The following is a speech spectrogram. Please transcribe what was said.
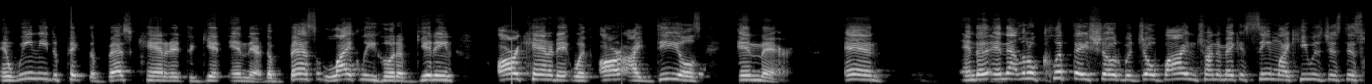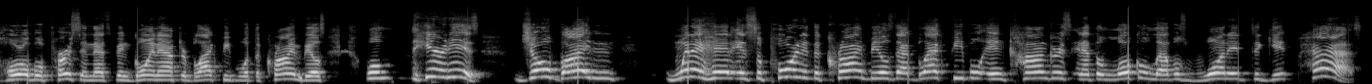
and we need to pick the best candidate to get in there, the best likelihood of getting our candidate with our ideals in there. And and, the, and that little clip they showed with Joe Biden trying to make it seem like he was just this horrible person that's been going after black people with the crime bills. Well, here it is. Joe Biden went ahead and supported the crime bills that black people in Congress and at the local levels wanted to get passed.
